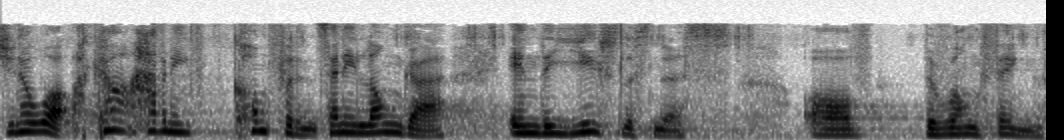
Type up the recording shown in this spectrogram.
do you know what? I can't have any confidence any longer in the uselessness of the wrong things.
